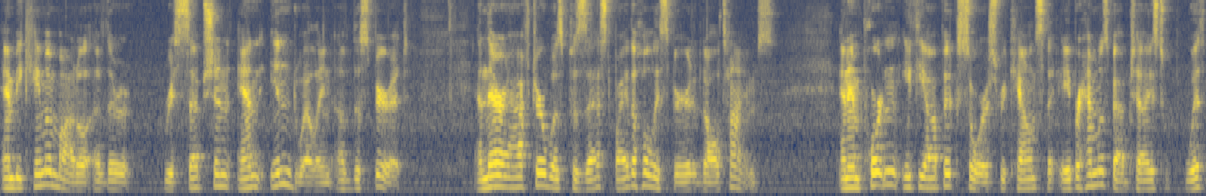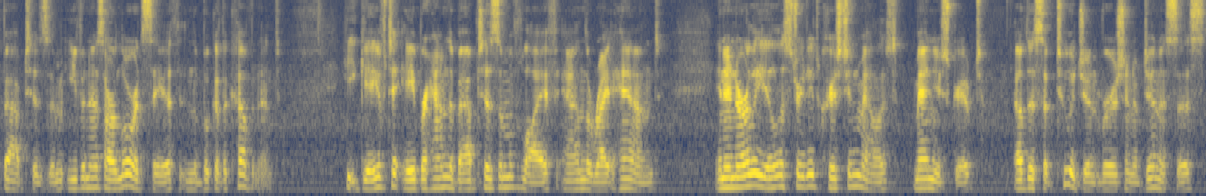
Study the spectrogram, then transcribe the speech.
and became a model of the reception and indwelling of the Spirit and thereafter was possessed by the Holy Spirit at all times. An important Ethiopic source recounts that Abraham was baptized with baptism, even as our Lord saith in the Book of the Covenant. He gave to Abraham the baptism of life and the right hand. In an early illustrated Christian manuscript of the Septuagint version of Genesis,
